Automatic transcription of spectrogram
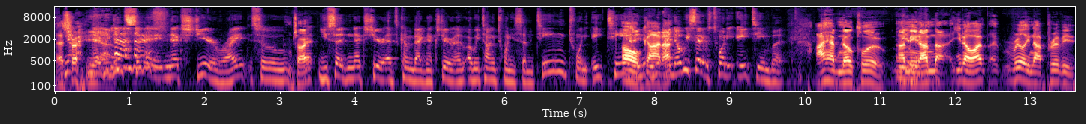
That's Now- right. Now, Yeah. you did say next year, right? So I'm sorry? you said next year. Ed's coming back next year. Are we talking 2017, 2018? Oh, I, know- God, I, I- know we said it was 2018, but I have no clue. I mean, I'm not. You know, I'm really not privy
